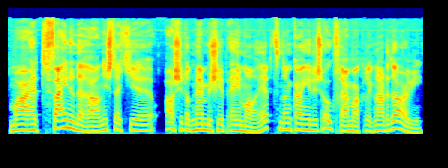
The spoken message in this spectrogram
Maar het fijne daaraan is dat je, als je dat membership eenmaal hebt, dan kan je dus ook vrij makkelijk naar de derby.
